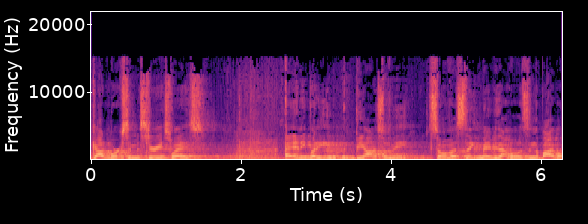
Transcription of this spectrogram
God works in mysterious ways? Anybody, be honest with me, some of us think maybe that was in the Bible.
